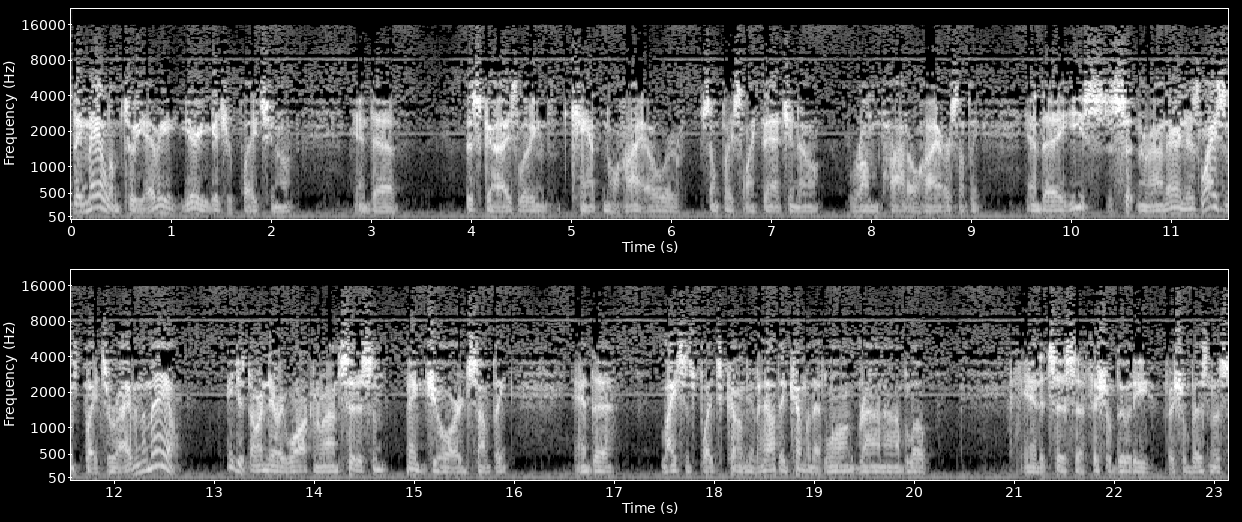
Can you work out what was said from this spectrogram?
they mail them to you every year. You get your plates, you know, and uh, this guy's living in Canton, Ohio, or someplace like that, you know, Rum Pot, Ohio, or something. And uh, he's sitting around there, and his license plates arrive in the mail. He's just ordinary walking around citizen named George something, and uh, license plates come. You know how they come in that long brown envelope, and it says official duty, official business,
